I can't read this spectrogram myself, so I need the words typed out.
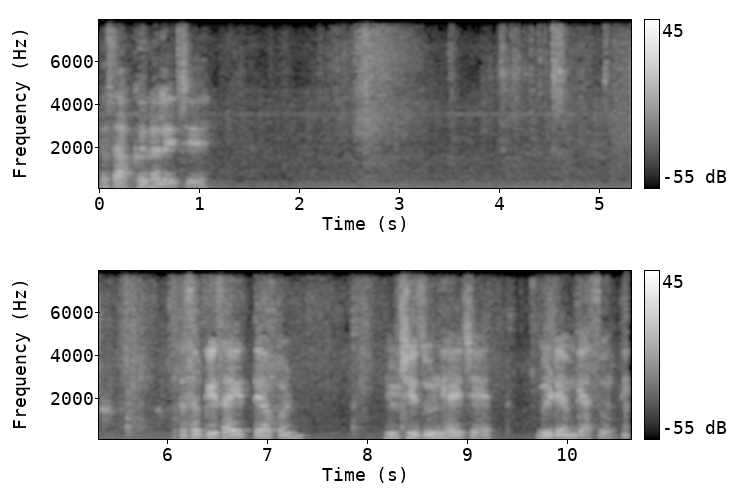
आता साखर घालायची आहे. आता सगळे साहित्य आपण नीट शिजवून घ्यायचे आहेत मीडियम गॅसवरती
